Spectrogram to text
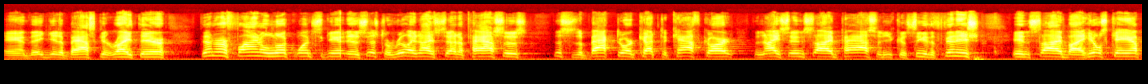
and they get a basket right there. Then our final look, once again, is just a really nice set of passes. This is a backdoor cut to Cathcart, the nice inside pass, and you can see the finish inside by Hillscamp.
